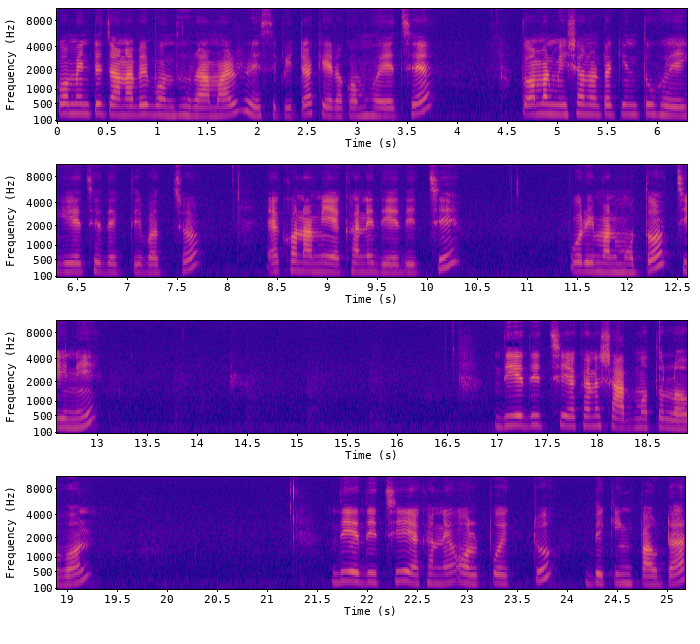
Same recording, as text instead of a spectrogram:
কমেন্টে জানাবে বন্ধুরা আমার রেসিপিটা কীরকম হয়েছে। তো আমার মিশানোটা কিন্তু হয়ে গিয়েছে দেখতে পাচ্ছ। এখন আমি এখানে দিয়ে দিচ্ছি পরিমাণ মতো চিনি। দিয়ে দিচ্ছি এখানে স্বাদ মতো লবণ। দিয়ে দিচ্ছি এখানে অল্প একটু বেকিং পাউডার।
